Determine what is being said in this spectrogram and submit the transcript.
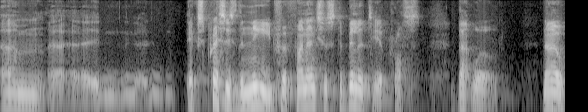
um, uh, expresses the need for financial stability across that world. Now,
